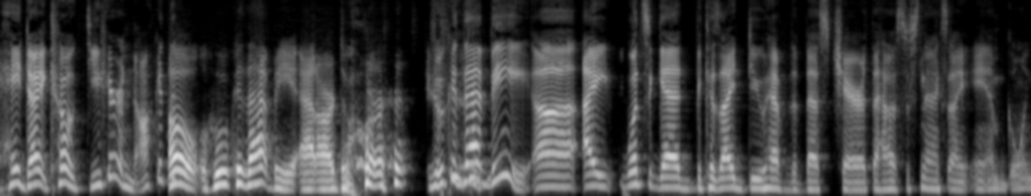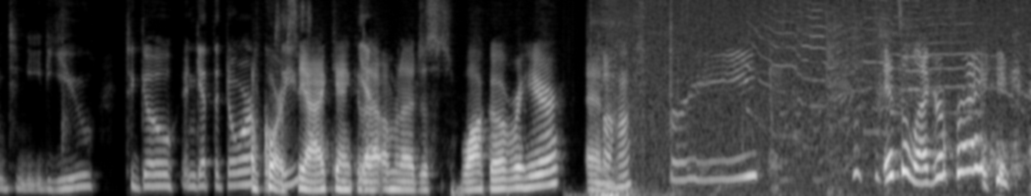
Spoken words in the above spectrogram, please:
hey, Diet Coke, do you hear a knock at the? Oh, who could that be at our door? Who could that be? Uh, I once again because I do have the best chair at the House of Snacks. I am going to need you to go and get the door. of course, please. yeah, I can't get Yeah. I'm gonna just walk over here and Uh huh. freak. it's Allegra Frank.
